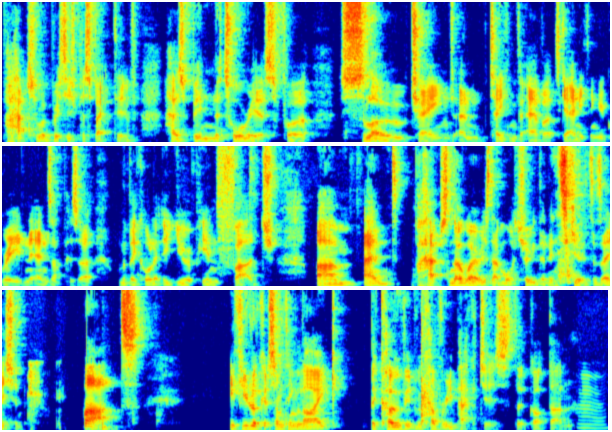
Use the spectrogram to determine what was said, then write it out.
perhaps from a British perspective, has been notorious for slow change and taking forever to get anything agreed, and it ends up as a what do they call it, a European fudge. Um, and perhaps nowhere is that more true than in securitization. but if you look at something like the COVID recovery packages that got done, mm.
